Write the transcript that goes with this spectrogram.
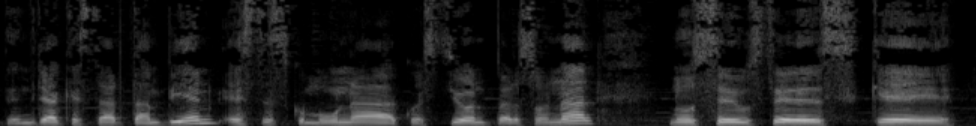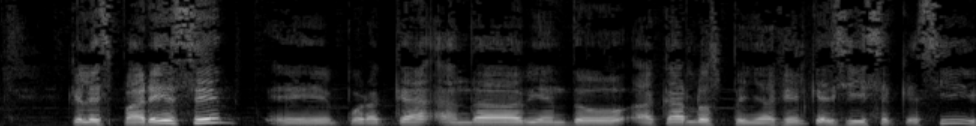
tendría que estar también. Esta es como una cuestión personal. No sé ustedes qué, ¿Qué les parece? Eh, por acá andaba viendo a Carlos Peñafiel que dice que sí,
